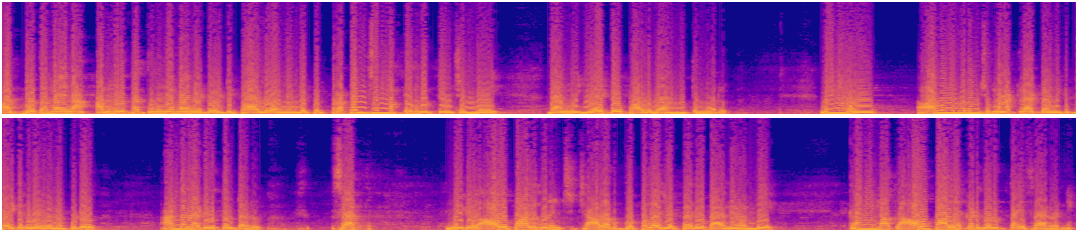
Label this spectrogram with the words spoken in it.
అద్భుతమైన అమృత తుల్యమైనటువంటి పాలు అని చెప్పి ప్రపంచం మొత్తం గుర్తించింది. దాన్ని ఏటు పాలుగా అమ్ముతున్నారు. నేను ఆవుల గురించి మాట్లాడడానికి బయటకు వెళ్ళినప్పుడు అందరూ అడుగుతుంటారు సార్ మీరు ఆవు పాల గురించి చాలా గొప్పగా చెప్పారు బాగానే ఉంది. కానీ మాకు ఆవు పాలు ఎక్కడ దొరుకుతాయి సార్ అని.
